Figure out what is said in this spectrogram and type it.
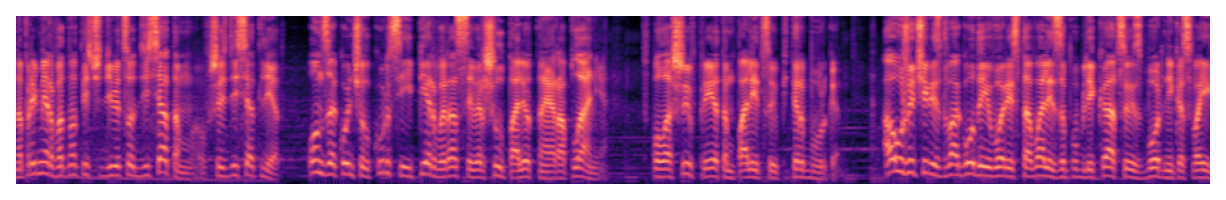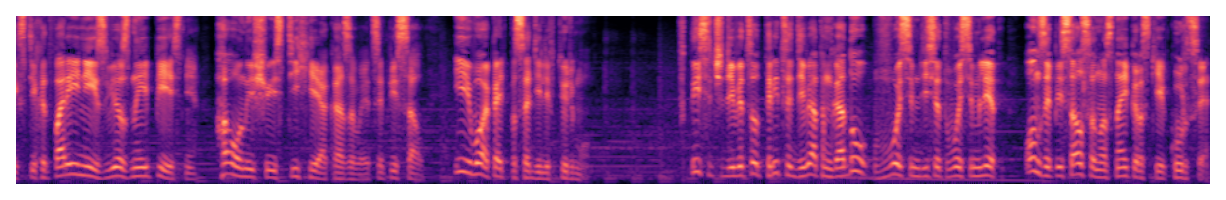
Например, в 1910-м, в 60 лет, он закончил курс и первый раз совершил полет на аэроплане, вполошив при этом полицию Петербурга а уже через два года его арестовали за публикацию сборника своих стихотворений «Звездные песни», а он еще и стихи, оказывается, писал, и его опять посадили в тюрьму. В 1939 году, в 88 лет, он записался на снайперские курсы,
